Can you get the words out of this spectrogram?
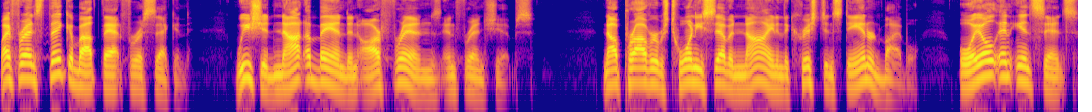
My friends, think about that for a second. We should not abandon our friends and friendships. Now, Proverbs 27 9 in the Christian Standard Bible oil and incense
